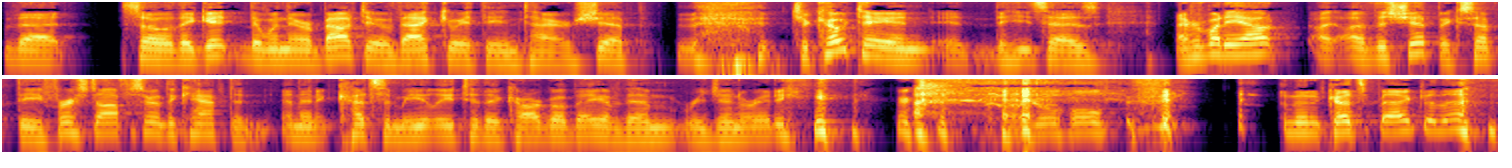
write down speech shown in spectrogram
that so they get when they're about to evacuate the entire ship, Chakotay and he says. Everybody out uh, of the ship except the first officer and the captain, and then it cuts immediately to the cargo bay of them regenerating their cargo hold, and then it cuts back to them.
